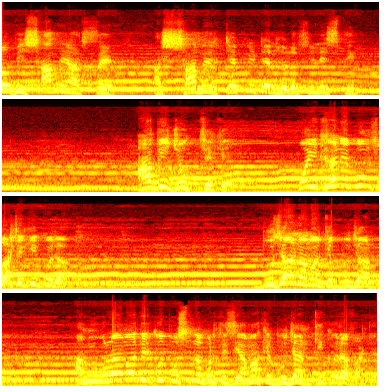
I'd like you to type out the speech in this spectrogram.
নবী সামনে আসছে। আর সামের ক্যাপিটাল হলো ফিলিস্তিন। আদি যুগ থেকে ওইখানে বুম ফাটে কি করে বুঝান আমাকে, বুঝান। আমি ওলামাদেরকেও প্রশ্ন করতেছি, আমাকে বুঝান কি করে ফাটে?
